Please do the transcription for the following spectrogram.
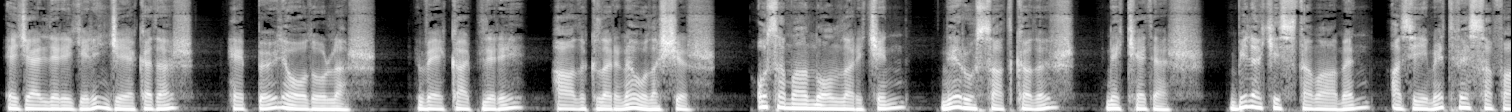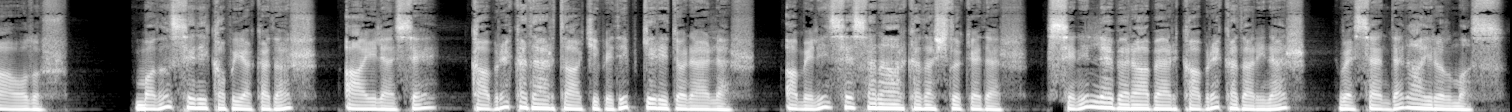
Ecelleri gelinceye kadar hep böyle olurlar ve kalpleri halıklarına ulaşır. O zaman onlar için ne ruhsat kalır ne keder. Bilakis tamamen azimet ve safa olur. Malın seni kapıya kadar, ailense kabre kadar takip edip geri dönerler. Amelinse sana arkadaşlık eder. Seninle beraber kabre kadar iner ve senden ayrılmaz.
